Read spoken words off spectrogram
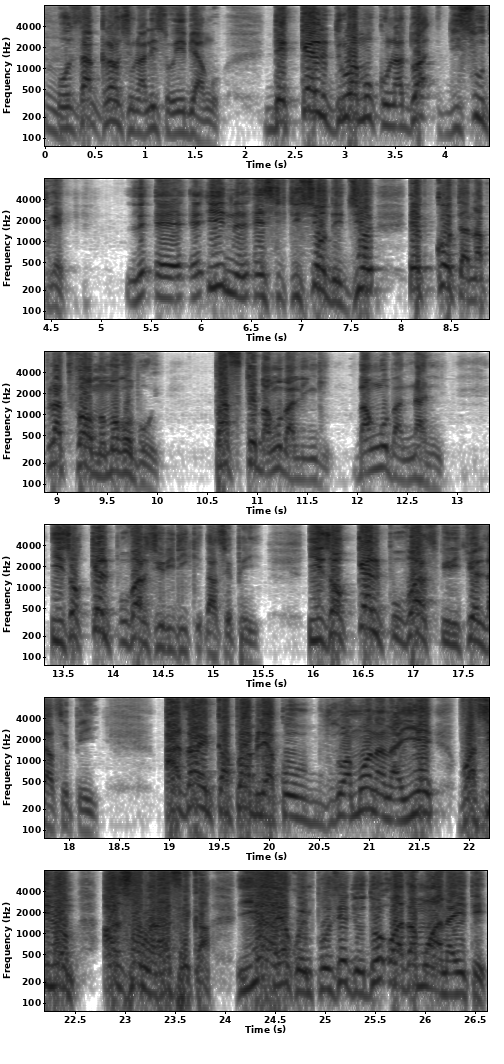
mm. oza grand journaliste oyebi yango. De quel droit mokuna doit dissoudre le, eh, eh, une institution de dieu ekota na plateforme moko boye parce que bango balingi bango banani ils ont quel pouvoir juridique dans ce pays? Ils ont quel pouvoir spirituel dans ce pays? Aza incapable ya kozwa mwana na ye voici l'homme. Azonga na aseka ye aya koimpose dodo oyo aza mwana na ye te.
